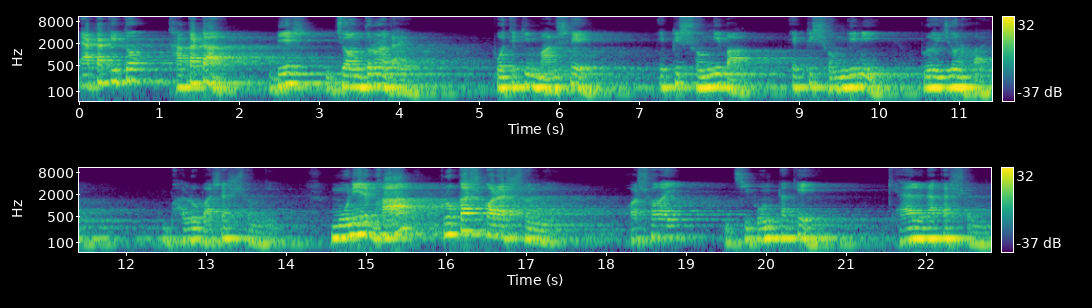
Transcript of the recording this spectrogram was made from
একাকিত থাকাটা বেশ যন্ত্রণাদায়ক। প্রতিটি মানুষের একটি সঙ্গী বা একটি সঙ্গিনী প্রয়োজন হয় ভালোবাসার সঙ্গে, মনের ভাব প্রকাশ করার সঙ্গে। অসহায় জীবনটাকে খেয়াল রাখার সঙ্গে।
